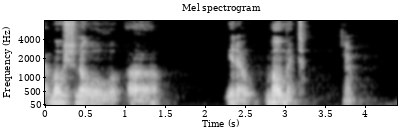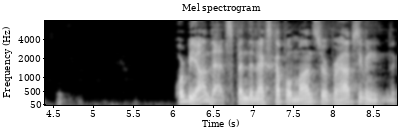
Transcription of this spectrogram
emotional, uh, you know, moment. Yeah. Or beyond that, spend the next couple of months, or perhaps even the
